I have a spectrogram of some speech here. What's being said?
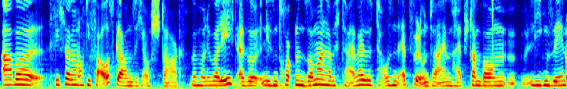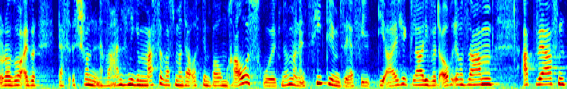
aber es liegt daran auch, die verausgaben sich auch stark. Wenn man überlegt, also in diesen trockenen Sommern habe ich teilweise tausend Äpfel unter einem Halbstammbaum liegen sehen oder so. Also das ist schon eine wahnsinnige Masse, was man da aus dem Baum rausholt. Ne? Man entzieht dem sehr viel. Die Eiche, klar, die wird auch ihre Samen abwerfen,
